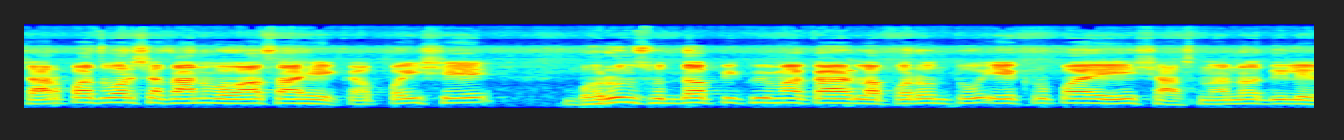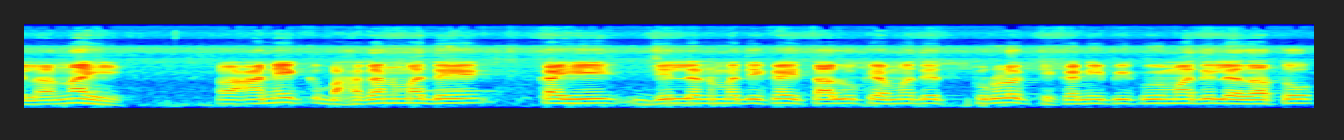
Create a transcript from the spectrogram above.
चार पाच वर्षाचा अनुभव असा आहे का पैसे भरूनसुद्धा पीक विमा काढला परंतु एक रुपयाही शासनानं दिलेला नाही. अनेक भागांमध्ये काही जिल्ह्यांमध्ये काही तालुक्यामध्ये तुरळक ठिकाणी पीक विमा दिला जातो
